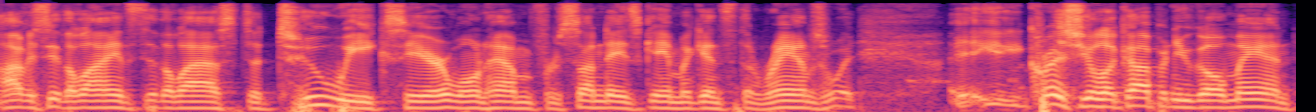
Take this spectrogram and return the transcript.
Obviously, the Lions did the last uh, two weeks here. Won't have them for Sunday's game against the Rams. Chris, you look up and you go, man,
